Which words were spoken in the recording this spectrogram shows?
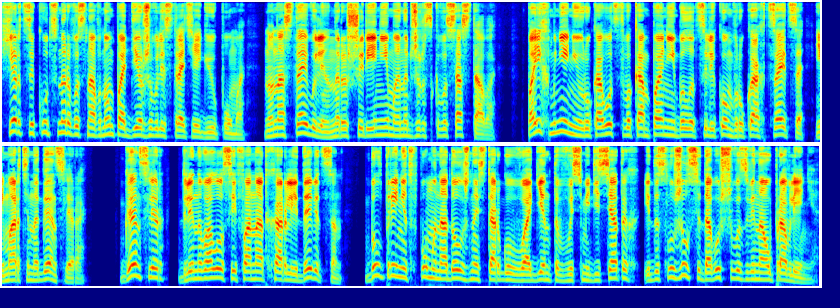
Херц и Куцнер в основном поддерживали стратегию Пума, но настаивали на расширении менеджерского состава. По их мнению, руководство компании было целиком в руках Цайца и Мартина Генслера. Генслер, длинноволосый фанат Харли Дэвидсон, был принят в Пума на должность торгового агента в 80-х и дослужился до высшего звена управления.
